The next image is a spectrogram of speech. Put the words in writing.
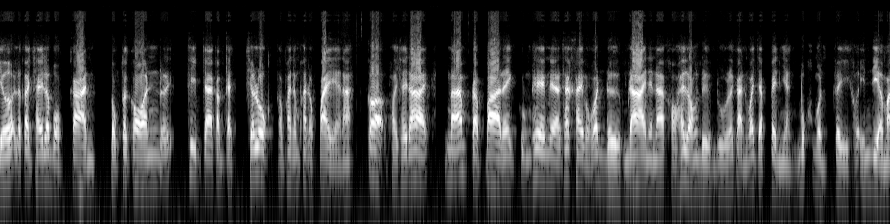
เยอะ แล้วก็ใช้ระบบการตกตะกอนที่จะกำจัดเชื้อโรคสำคัญสำคัญออกไปอะนะก็พอใช้ได้ น้ำประปาในกรุงเทพเนี่ยถ้าใครบอกว่าดื่มได้เนี่ยนะขอให้ลองดื่มดูแล้วกัน ว่าจะเป็นอย่างมุขมนตรีของอินเดียไหม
